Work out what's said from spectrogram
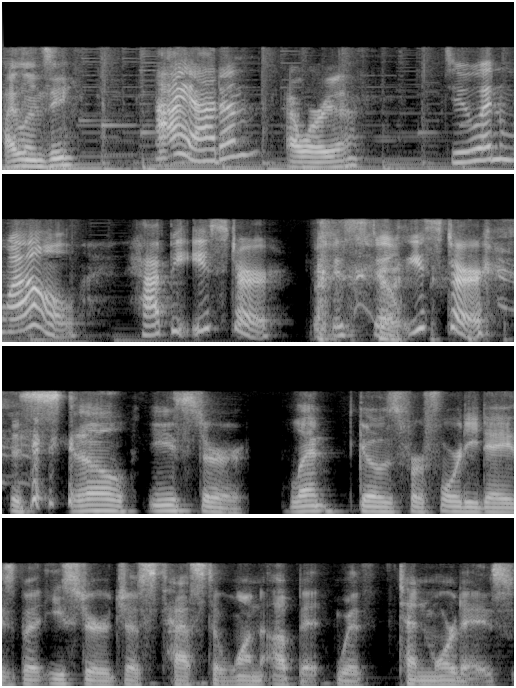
Hi, Lindsey. Hi, Adam. How are you? Doing well. Happy Easter. It's still Easter. it's still Easter. Lent goes for 40 days, but Easter just has to one up it with 10 more days.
